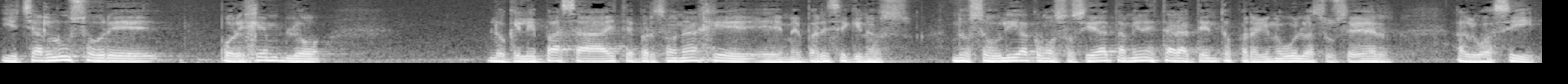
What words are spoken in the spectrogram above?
y echar luz sobre, por ejemplo, lo que le pasa a este personaje, eh, me parece que nos, nos obliga como sociedad también a estar atentos para que no vuelva a suceder algo así.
